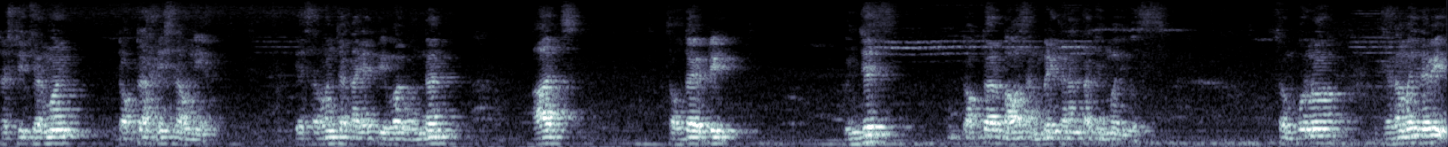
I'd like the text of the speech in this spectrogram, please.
trustee chairman doctor Harish Rawalia. या सर्वांच्या कार्यात विवाह वंदन आज चौदा एप्रिल म्हणजेच डॉक्टर बाबासाहेब आंबेडकरांचा जन्मदिवस. संपूर्ण जगामध्ये नव्हे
